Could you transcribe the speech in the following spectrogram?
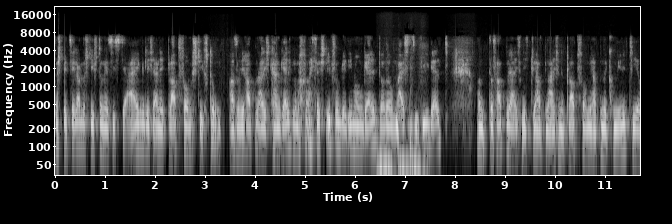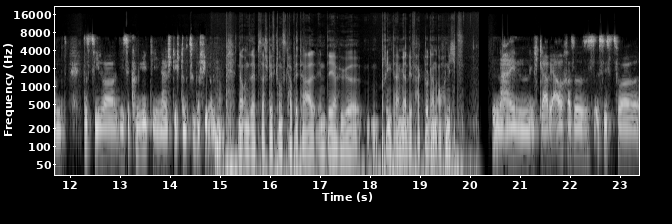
Das Spezielle an der Stiftung, es ist ja eigentlich eine Plattformstiftung. Also wir hatten eigentlich kein Geld. Normalerweise Stiftung geht immer um Geld oder um meistens um viel Geld. Und das hatten wir eigentlich nicht. Wir hatten eigentlich eine Plattform, wir hatten eine Community und das Ziel war, diese Community in eine Stiftung zu überführen. Ja. Na, und selbst das Stiftungskapital in der Höhe bringt einem ja de facto dann auch nichts. Nein, ich glaube auch, also es, es, ist zwar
